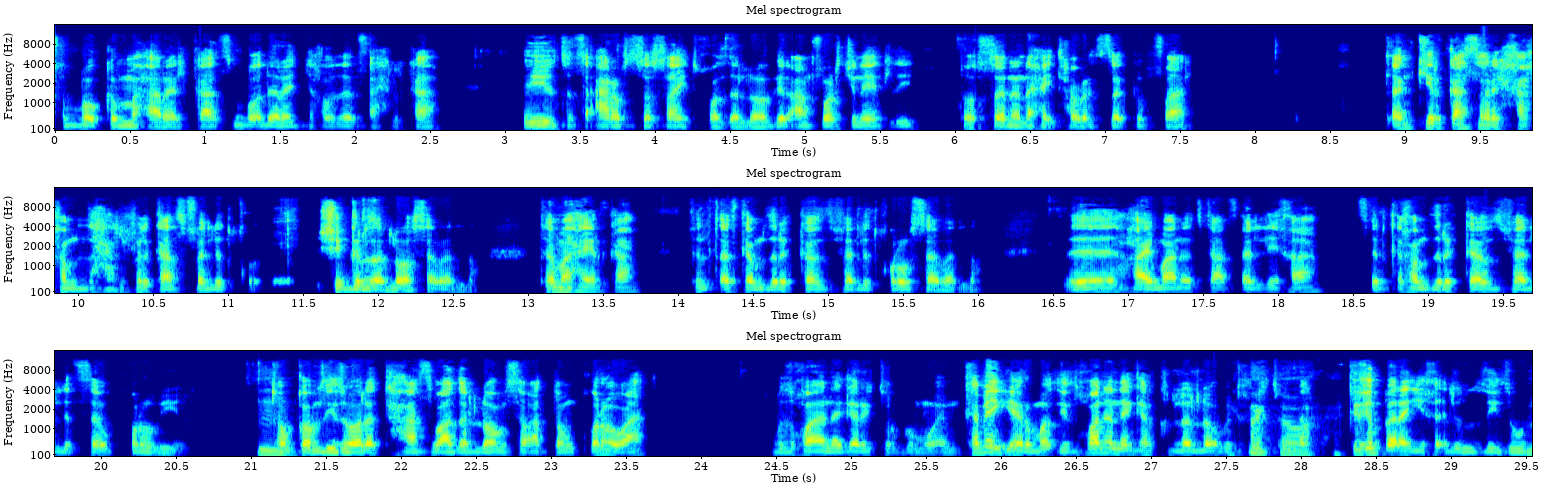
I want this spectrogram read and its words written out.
ፅቡቅ ክመሃረልካ ፅቡቅ ደረጃ ከብዘብፀሐልካ እዩ እቲ ፃዕራም ሶሳይቲ ኮ ዘለዎ ግን ኣንፎርችነትሊ ተወሰነ ናይ ሓይቲ ሕብረተሰብ ክፋል ጠንኪርካ ሰሪሕካ ከም ዝሓልፈልካ ዝፈልጥ ሽግር ዘለዎ ሰብ ኣሎ ተማሂርካ ፍልጠት ከም ዝርከብ ዝፈልጥ ቅሩብ ሰብ ኣሎ ሃይማኖትካ ፀሊካ ፅድቂ ከም ዝርከብ ዝፈልጥ ሰብ ቅሩብ እዩ እቶም ከምዚ ዝበለ ተሓስባ ዘለዎም ሰባትቶም ቅሩባት ብዝኾነ ነገር ይትርጉሙ እዮም ከመይ ገይሩ መፅ ዝኾነ ነገር ክለሎ ክግበረ ይኽእል እዚ ዝብሉ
